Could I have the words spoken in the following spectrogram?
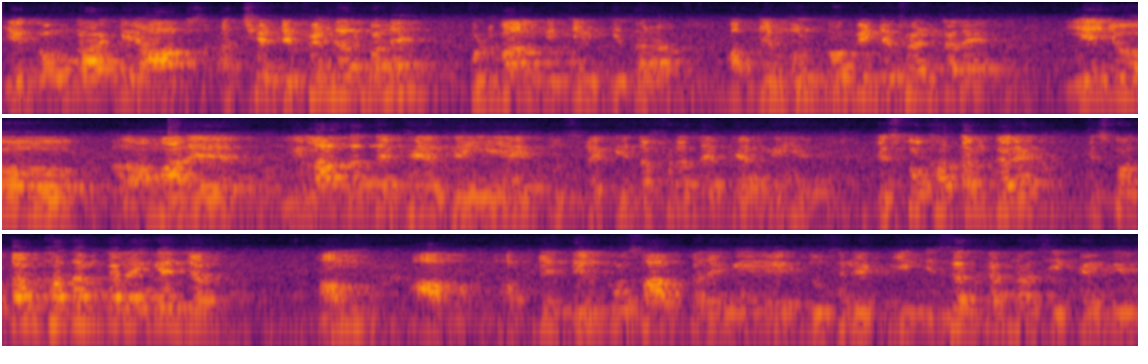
یہ کہوں گا کہ آپ اچھے ڈیفینڈر بنیں فٹ بال کی ٹیم کی طرح، اپنے ملک کو بھی ڈیفینڈ کریں۔ یہ جو ہمارے غلازتیں پھیل گئی ہیں، ایک دوسرے کی نفرتیں پھیل گئی ہیں اس کو ختم کریں؟ اس کو تب ختم کریں گے جب ہم آپ اپنے دل کو صاف کریں گے، ایک دوسرے کی عزت کرنا سیکھیں گے؟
